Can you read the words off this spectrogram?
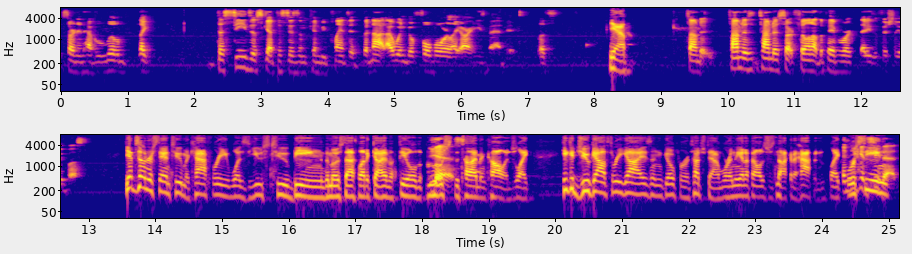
starting to have a little like the seeds of skepticism can be planted, but not. I wouldn't go full bore like, all right, he's bad. Pick. Let's yeah, time to time to time to start filling out the paperwork that he's officially a bust. You have to understand too, McCaffrey was used to being the most athletic guy in the field most Yes. of the time in college. Like he could juke out three guys and go for a touchdown, where in the NFL it's just not going to happen. Like And we're seeing, see that.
